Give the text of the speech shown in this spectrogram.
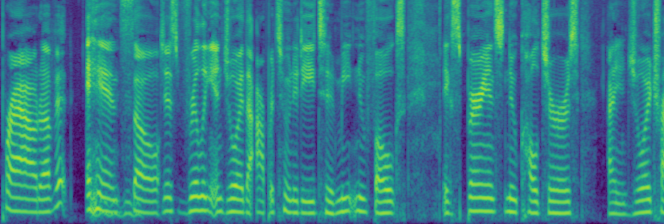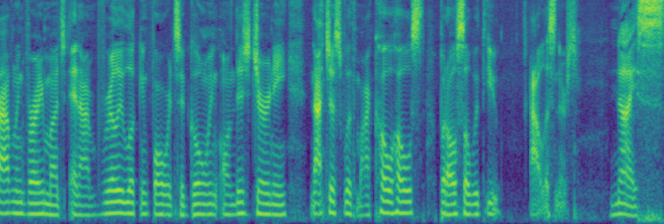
Proud of it. And so just really enjoy the opportunity to meet new folks, experience new cultures, I enjoy traveling very much, and I'm really looking forward to going on this journey, not just with my co host, but also with you, our listeners. Nice.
